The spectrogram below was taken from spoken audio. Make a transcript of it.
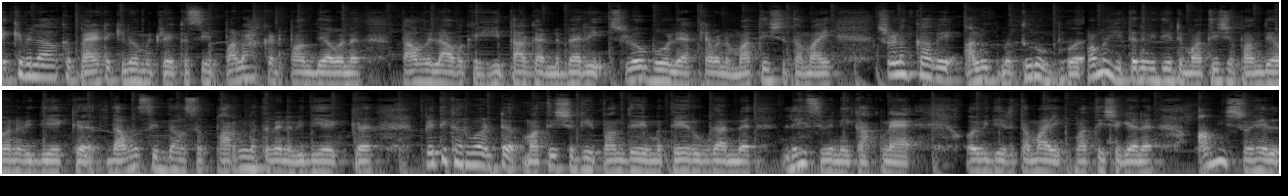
එක වෙලාක පෑට කිලෝමිට්‍ර එකසිය පනහකට පන්දයවන තව වෙලාවක හිතාගන්න බැරි ස්ලෝබෝලයක් යවන මතිශ තමයි ශ්‍ර ලංකාවේ අලුත්ම තුරුම්පුව ම හිතන විදිට මතිශ පන්දයවන විදිියෙක් දවසින් දවස පරණත වෙන විදිහෙක් ප්‍රතිකරුවන්ට මතිශගේ පන්දයම තේරුම් ගන්න ලේසි වෙන එකක් නෑ. ඔය විදියට තමයි මතිශ ගැන අමි සොහෙල්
